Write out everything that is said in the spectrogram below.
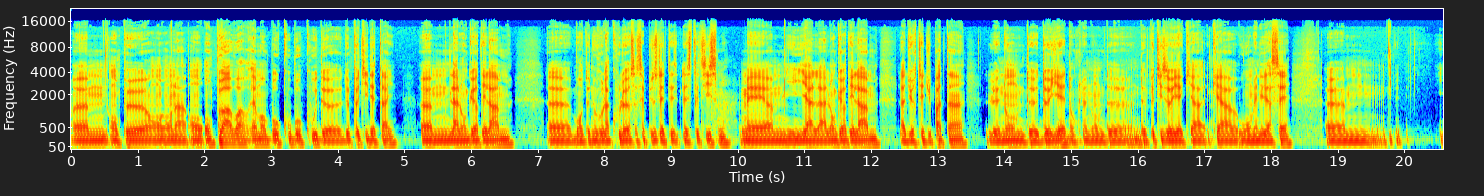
on, peut, on, a, on, peut avoir vraiment beaucoup, beaucoup de, petits détails. la longueur des lames, bon, de nouveau, la couleur, ça c'est plus l'esthétisme, mais il y a la longueur des lames, la dureté du patin, le nombre d'œillets, donc le nombre de, petits œillets qu'il y, a, où on met les lacets. Euh,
